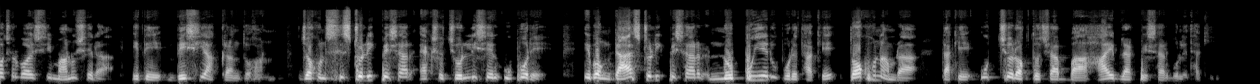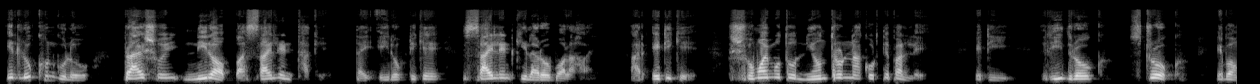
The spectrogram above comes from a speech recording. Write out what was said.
বছর বয়সী মানুষেরা এতে বেশি আক্রান্ত হন। যখন সিস্টোলিক প্রেশার একশো চল্লিশের উপরে এবং ডায়াস্টোলিক প্রেশার নব্বই এর উপরে থাকে, তখন আমরা তাকে উচ্চ রক্তচাপ বা হাই ব্লাড প্রেশার বলে থাকি। এর লক্ষণগুলো প্রায়শই নীরব বা সাইলেন্ট থাকে, তাই এই রোগটিকে সাইলেন্ট কিলারও বলা হয়। আর এটিকে সময় মতো নিয়ন্ত্রণ না করতে পারলে এটি হৃদরোগ, স্ট্রোক এবং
